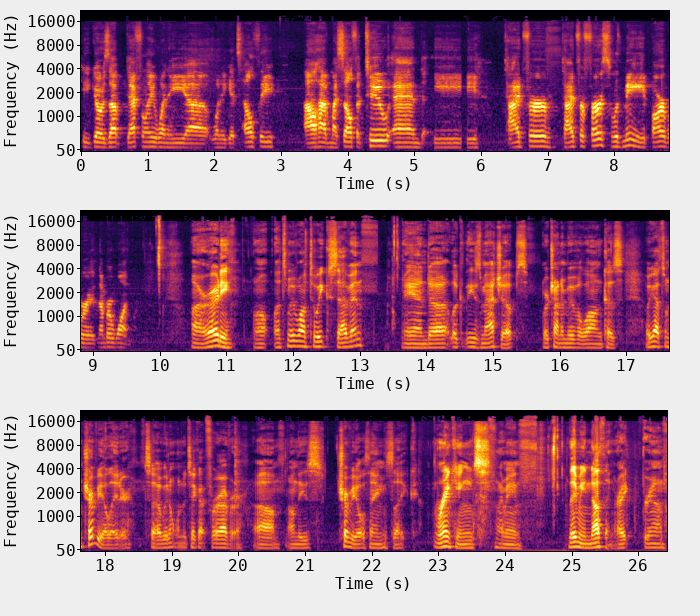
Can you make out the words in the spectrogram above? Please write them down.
He goes up definitely when he uh, when he gets healthy. I'll have myself at two, and he tied for tied for first with me, Barber at number one. Alrighty. Well, let's move on to week seven and uh, look at these matchups. We're trying to move along because we got some trivia later, so we don't want to take up forever um, on these trivial things like rankings. I mean, they mean nothing, right, Breon?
